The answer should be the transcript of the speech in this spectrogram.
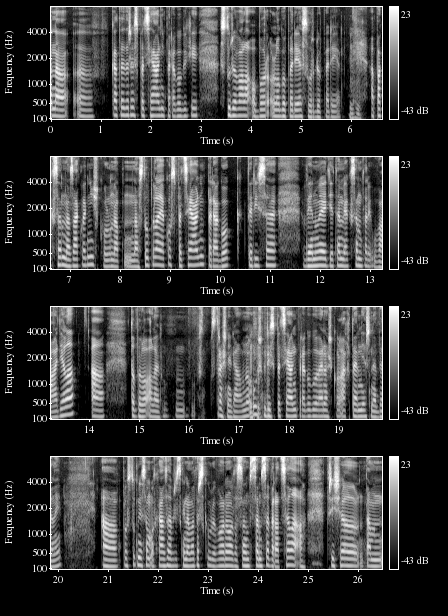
na uh, katedře speciální pedagogiky studovala obor logopedie, surdopedie. Mm-hmm. A pak jsem na základní školu nastoupila jako speciální pedagog, který se věnuje dětem, jak jsem tady uváděla. A to bylo ale strašně dávno už, kdy speciální pedagogové na školách téměř nebyli. A postupně jsem odcházela vždycky na mateřskou dovolenou a zase jsem, se vracela a přišel tam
